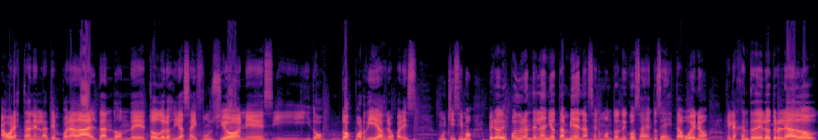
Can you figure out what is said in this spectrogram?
ahora están en la temporada alta en donde todos los días hay funciones y, dos, dos, por día, lo cual es muchísimo, pero después durante el año también hacen un montón de cosas, entonces está bueno que la gente del otro lado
